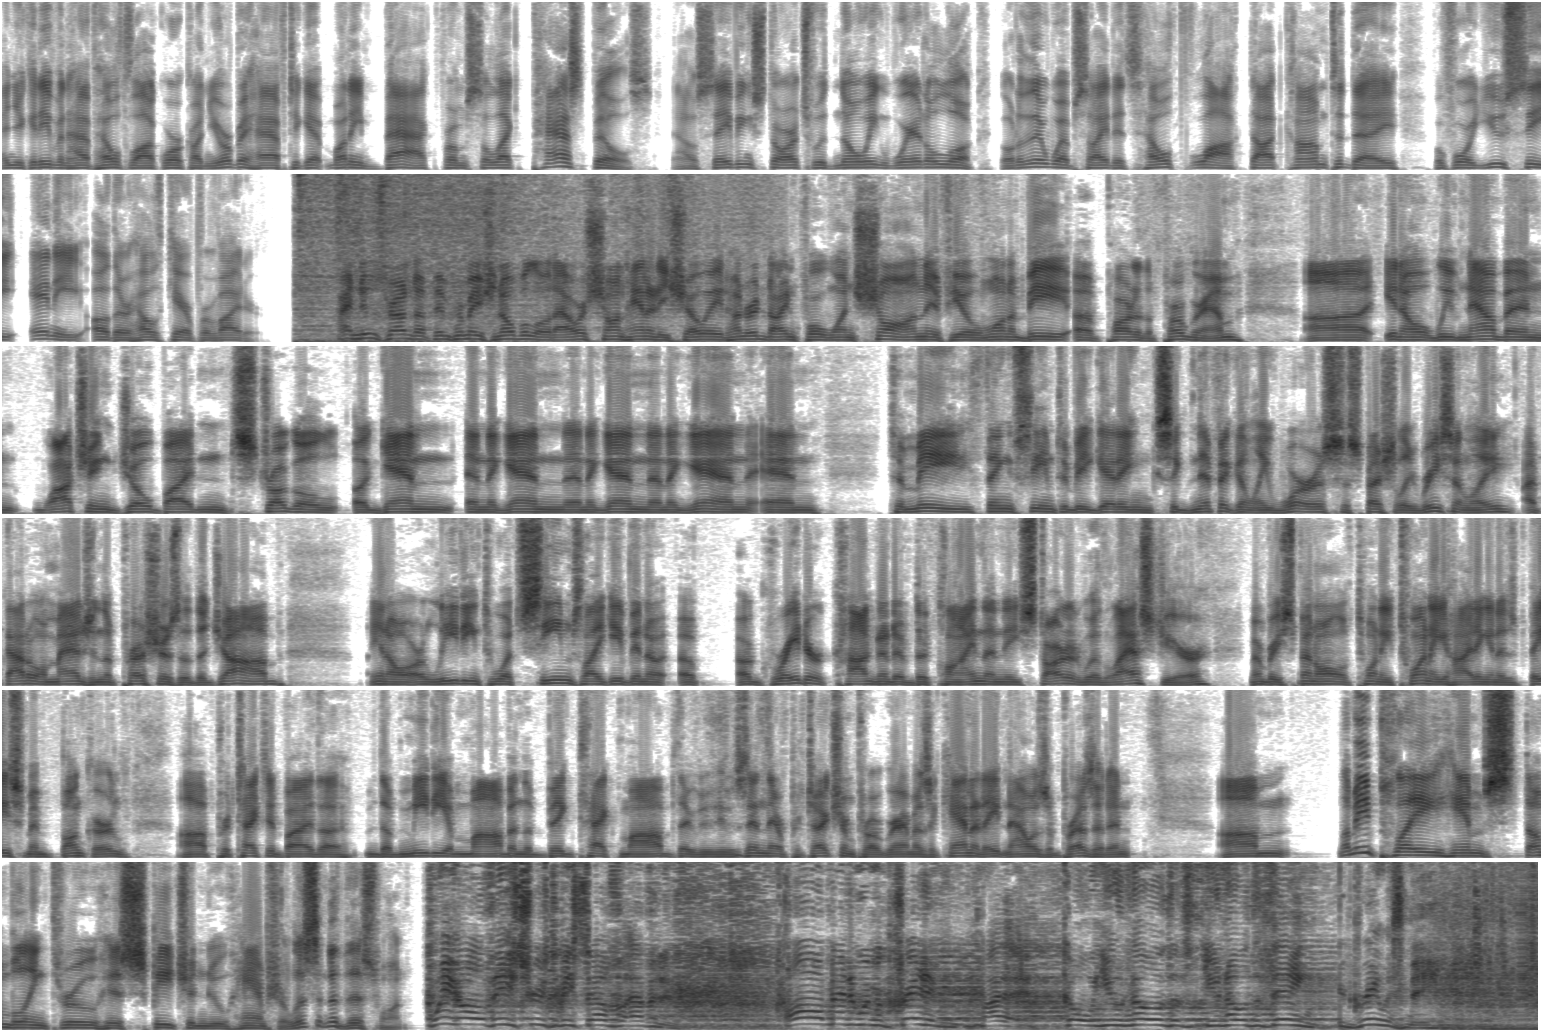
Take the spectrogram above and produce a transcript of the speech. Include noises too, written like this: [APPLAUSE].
And you can even have HealthLock work on your behalf to get money back from select past bills. Now, saving starts with knowing where to look. Go to their website, it's healthlock.com today before you see any other healthcare provider. All right, news roundup, information overload hour, Sean Hannity Show, 800 941 Sean, if you want to be a part of the program. Uh, you know, we've now been watching Joe Biden struggle again and again and again and again. And to me, things seem to be getting significantly worse, especially recently. I've got to imagine the pressures of the job, you know, are leading to what seems like even a, a, a greater cognitive decline than he started with last year. Remember, he spent all of 2020 hiding in his basement bunker, uh, protected by the, the media mob and the big tech mob. He was in their protection program as a candidate, now as a president. Um, let me play him stumbling through his speech in New Hampshire. Listen to this one. We hold these truths to be self-evident. All men and women created by the, go, you know the, you know the thing. Agree with me.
